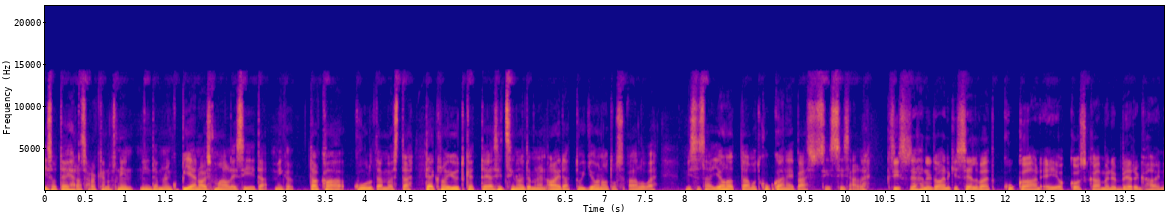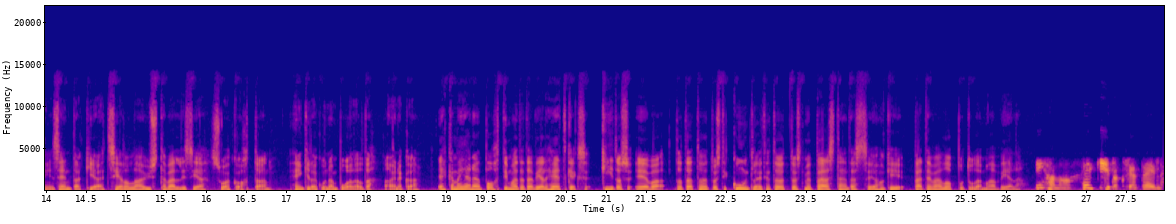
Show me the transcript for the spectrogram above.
iso tehdasrakennus, niin, niin tämmöinen niin kuin pienoismalli siitä, mikä takaa kuuluu tämmöistä teknojytkettä ja sitten siinä oli tämmöinen aidattu jonotusalue, missä sai jonottaa, mutta kukaan ei päässyt siis sisälle. Siis sehän nyt on ainakin selvää, että kukaan ei ole koskaan mennyt Berghainiin sen takia, että siellä ollaan ystävällisiä sua kohtaan henkilökunnan puolelta ainakaan. Ehkä me jäädään pohtimaan tätä vielä hetkeksi. Kiitos Eeva. Tota, toivottavasti kuuntelet ja toivottavasti me päästään tässä johonkin pätevään lopputulemaan vielä. Ihanaa. Hei, kiitoksia teille.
